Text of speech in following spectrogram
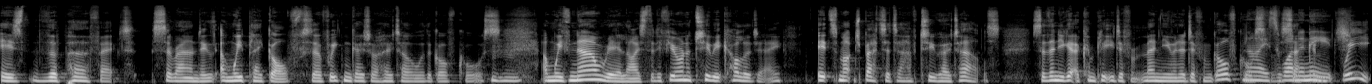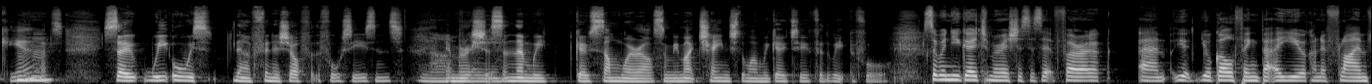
is the perfect surroundings. And we play golf. So if we can go to a hotel with a golf course, mm-hmm. and we've now realised that if you're on a two week holiday, it's much better to have two hotels. So then you get a completely different menu and a different golf course nice, for the one second in each. week. Mm-hmm. Yes. Mm-hmm. So we always now finish off at the Four Seasons Lovely. in Mauritius, and then we go somewhere else, and we might change the one we go to for the week before. So when you go to Mauritius, is it for a, um, you're, you're, golfing, but are you a kind of flying?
